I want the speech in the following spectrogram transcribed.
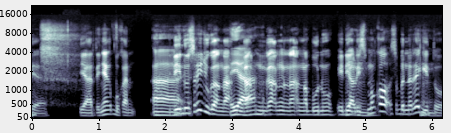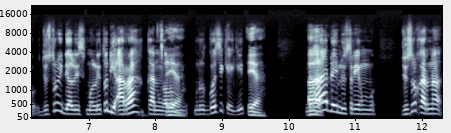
iya. Ya artinya bukan Eh, di industri juga nggak iya. nggak nggak ngebunuh idealisme kok sebenarnya Mm-mm. gitu. Justru idealisme itu diarahkan kalau Iya. menurut gue sih kayak gitu. Iya. Nggak ada industri yang justru karena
